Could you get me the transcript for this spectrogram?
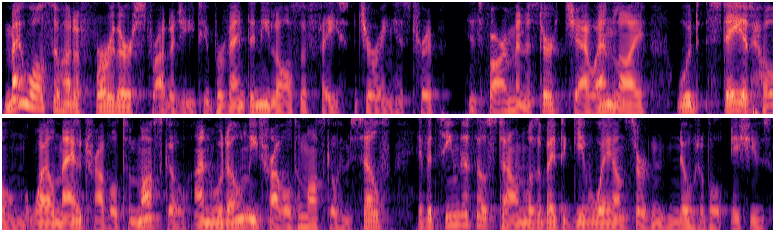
Mao also had a further strategy to prevent any loss of face during his trip. His foreign minister, Chou Enlai, would stay at home while Mao travelled to Moscow, and would only travel to Moscow himself if it seemed as though Stalin was about to give way on certain notable issues.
